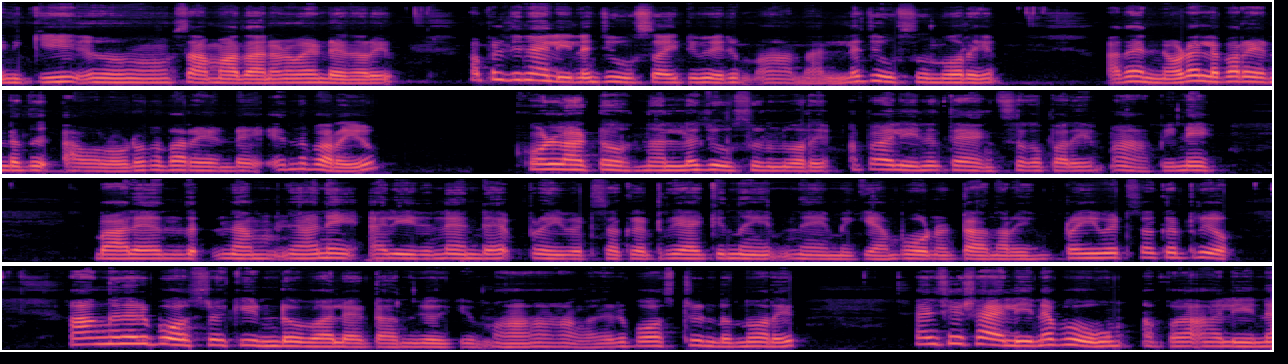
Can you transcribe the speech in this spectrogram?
എനിക്ക് സമാധാനമാണ് വേണ്ടതെന്ന് പറയും. അപ്പോഴത്തേനും അലീന ജ്യൂസായിട്ട് വരും. ആ നല്ല ജ്യൂസ് എന്ന് പറയും. അതെന്നോടല്ല പറയേണ്ടത്. അവളോടൊന്ന് പറയണ്ടേ എന്ന് പറയും. കൊള്ളാട്ടോ നല്ല ജ്യൂസ് എന്ന് പറയും. അപ്പോൾ അലീന താങ്ക്സ് ഒക്കെ പറയും. ആ പിന്നെ ബാലേന്ദ്ര ഞാനേ അലീനെ എന്റെ പ്രൈവറ്റ് സെക്രട്ടറി ആക്കി നിയമിക്കാൻ പോകണിട്ടാന്ന് പറയും. പ്രൈവറ്റ് സെക്രട്ടറിയോ അങ്ങനെ ഒരു പോസ്റ്റൊക്കെ ഉണ്ടോ ബാലേട്ടാന്ന് ചോദിക്കും. ആ അങ്ങനെ ഒരു പോസ്റ്റ് ഉണ്ടെന്ന് പറയും. അതിനുശേഷം അലീന പോകും. അപ്പോൾ അലീന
